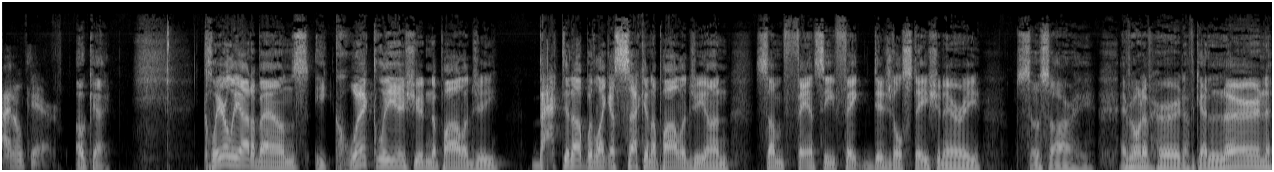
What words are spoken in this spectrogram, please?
I don't care. okay. Clearly out of bounds. He quickly issued an apology, backed it up with like a second apology on some fancy fake digital stationery. So sorry. Everyone I've heard, I've got to learn,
